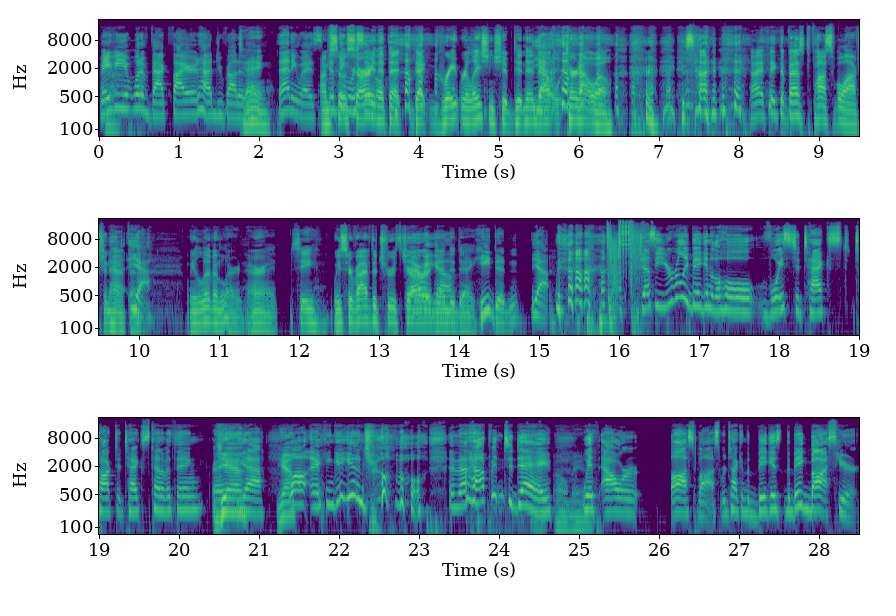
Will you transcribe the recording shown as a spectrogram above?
maybe it would have backfired had you brought it Dang. up. Anyways, I'm good so sorry single. that, that that great relationship didn't end Yeah. out turn out well. it's not. I think the best possible option happened. Yeah. We live and learn. All right. See, we survived the truth jar again go. today. He didn't. Yeah. Jesse, you're really big into the whole voice to text, talk to text kind of a thing, right? Yeah. Yeah. Yeah. Well, it can get you in trouble. And that happened today Oh, man. with our boss boss. We're talking the biggest the big boss here.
